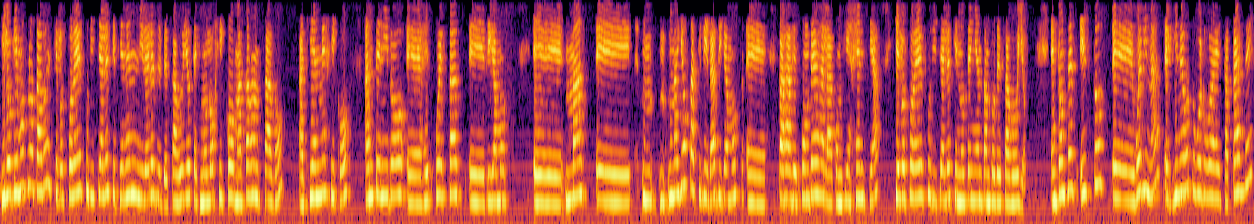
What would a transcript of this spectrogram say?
y lo que hemos notado es que los poderes judiciales que tienen niveles de desarrollo tecnológico más avanzado aquí en México han tenido eh, respuestas, eh, digamos, eh, más mayor facilidad, digamos, para responder a la contingencia que los poderes judiciales que no tenían tanto desarrollo. Entonces, estos webinars, el primero tuvo lugar esta tarde,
